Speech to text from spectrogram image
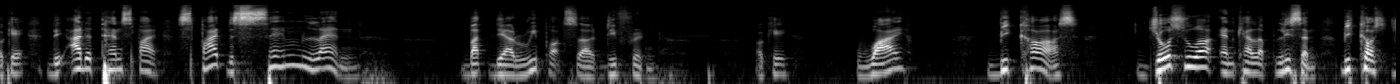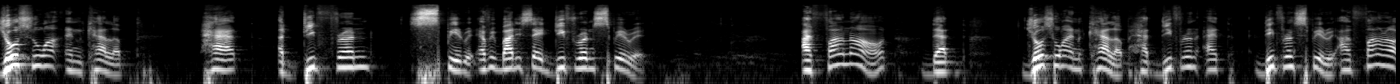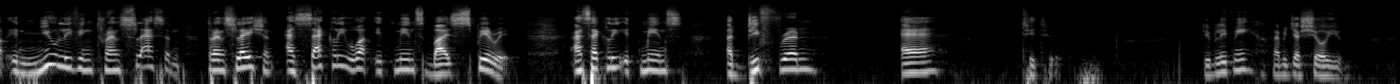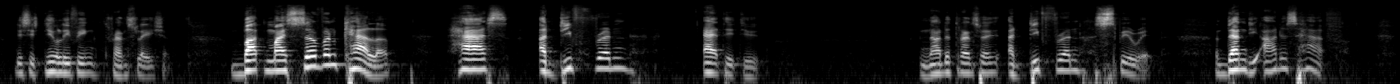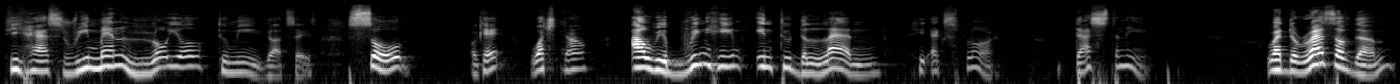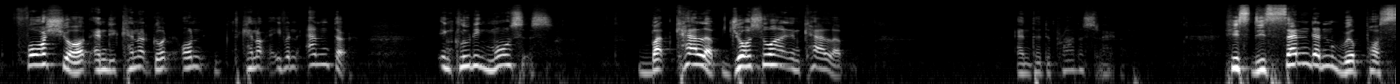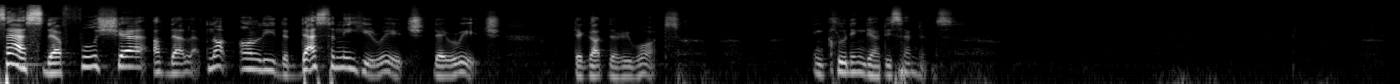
Okay? The other 10 spies spied the same land, but their reports are different. Okay? Why? Because Joshua and Caleb, listen, because Joshua and Caleb had a different spirit. Everybody say different spirit. I found out that Joshua and Caleb had different at different spirit. I found out in New Living Translation translation exactly what it means by spirit. Exactly it means a different attitude. Do you believe me? Let me just show you. This is New Living Translation. But my servant Caleb has a different attitude. Another translation, a different spirit than the others have. He has remained loyal to me, God says. So, okay, watch now. I will bring him into the land he explored. Destiny. Where the rest of them fall short and they cannot go on, cannot even enter, including Moses. But Caleb, Joshua and Caleb, entered the promised land. His descendant will possess their full share of that land. Not only the destiny he reached, they reached, they got the rewards, including their descendants.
